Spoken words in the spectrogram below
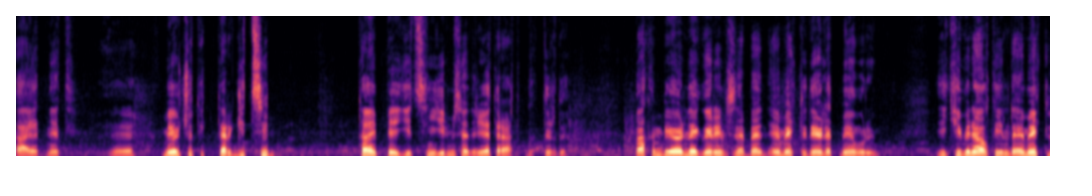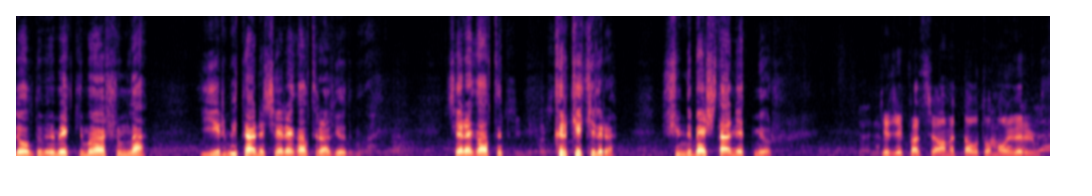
Gayet net. Ee, mevcut iktidar gitsin. Tayyip Bey gitsin 20 senedir yeter artık bıktırdı. Bakın bir örnek vereyim size. Ben emekli devlet memuruyum. 2006 yılında emekli oldum. Emekli maaşımla 20 tane çeyrek altın alıyordum. Çeyrek altın 42 lira. Şimdi 5 tane etmiyor. Gelecek Partisi Ahmet Davutoğlu'na oy verir misin?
